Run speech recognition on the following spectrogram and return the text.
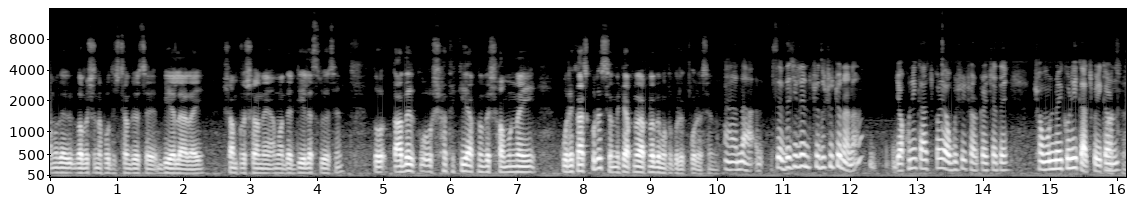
আমাদের গবেষণা প্রতিষ্ঠান রয়েছে বিএলআরআই সম্প্রসারণে আমাদের ডিএলএস রয়েছে। তো তাদের সাথে কি আপনাদের সমন্বয় করে কাজ করেছেন নাকি আপনারা আপনাদের মতো করে করেছেন? না সেভ দ্য চিলড্রেন শুধু সূচনা না যখনই কাজ করে অবশ্যই সরকারের সাথে সমন্বয় করেই কাজ করি। কারণ আচ্ছা।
